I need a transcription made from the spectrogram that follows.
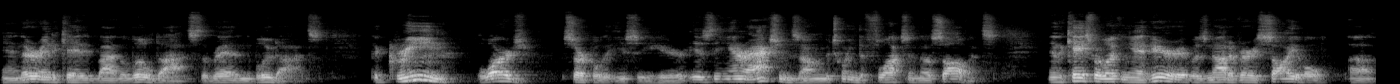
and they're indicated by the little dots, the red and the blue dots. The green large circle that you see here is the interaction zone between the flux and those solvents. In the case we're looking at here, it was not a very soluble uh,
